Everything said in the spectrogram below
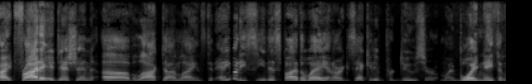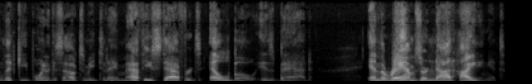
All right, Friday edition of Locked On Lions. Did anybody see this, by the way? And our executive producer, my boy Nathan Litke, pointed this out to me today. Matthew Stafford's elbow is bad and the Rams are not hiding it.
